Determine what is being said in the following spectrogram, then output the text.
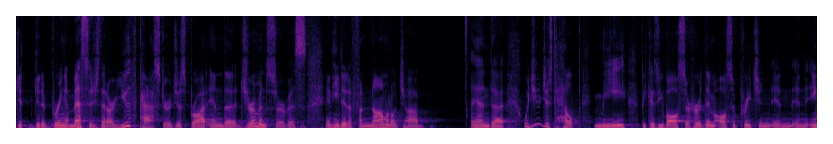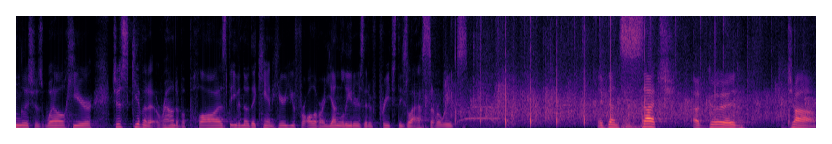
get, get to bring a message that our youth pastor just brought in the German service, and he did a phenomenal job and uh, would you just help me, because you've also heard them also preach in, in, in English as well here, just give it a, a round of applause, even though they can't hear you, for all of our young leaders that have preached these last several weeks. They've done such a good job.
